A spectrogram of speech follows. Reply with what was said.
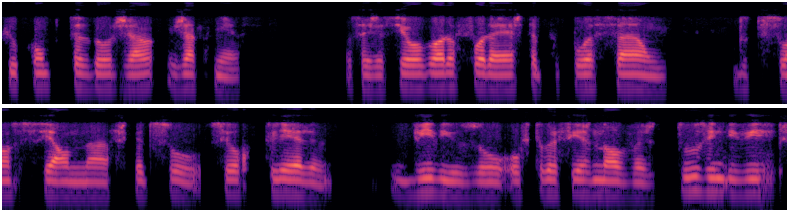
que o computador já, já conhece. Ou seja, se eu agora for a esta população do tecelão social na África do Sul, se eu recolher vídeos ou, ou fotografias novas dos indivíduos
